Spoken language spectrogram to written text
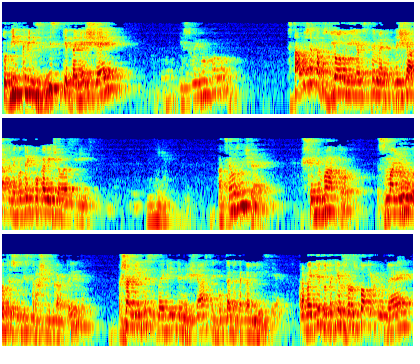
то він, крім звістки, дає ще й і свою охорону. Сталося так з Йоною, як з тими нещасними, котрих покалічили асирійці? Ні. А це означає, що не варто змальовувати собі страшні картини, жаліти себе, який ти нещасний, бо в тебе така місія. Треба йти до таких жорстоких людей,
